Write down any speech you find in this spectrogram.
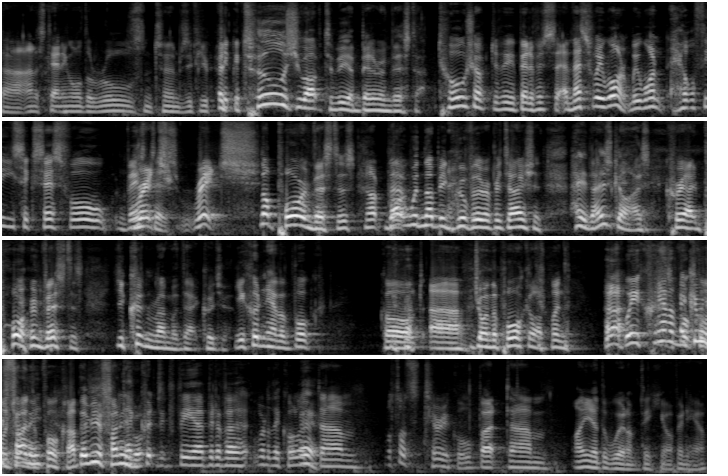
uh, understanding all the rules in terms if you it tools you up to be a better investor. tools you up to be a better investor, and that's what we want. We want healthy, successful investors, rich. rich. Not poor investors. Not that would not be good for the reputation. Hey, those guys create poor investors. You couldn't run with that, could you? You couldn't have a book called. Uh, Join the poor club. you could have a book called Join the Poor Club. That'd be a funny that book. could be a bit of a what do they call it? Yeah. Um, well, it's not satirical, but um, I know the word I'm thinking of anyhow.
